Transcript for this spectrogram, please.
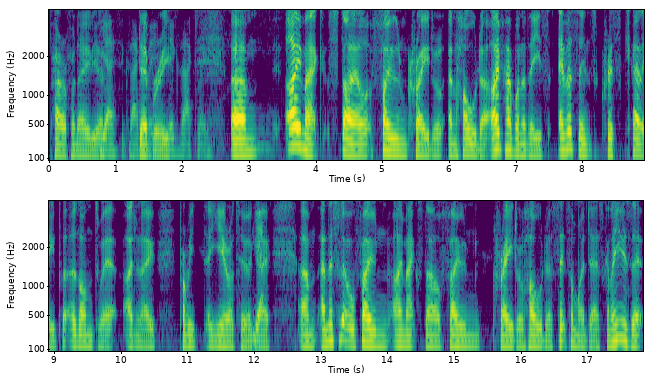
Paraphernalia. Yes, exactly. Debris. Exactly. Um, iMac style phone cradle and holder. I've had one of these ever since Chris Kelly put us onto it. I don't know, probably a year or two ago. Um, and this little phone iMac style phone cradle holder sits on my desk, and I use it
